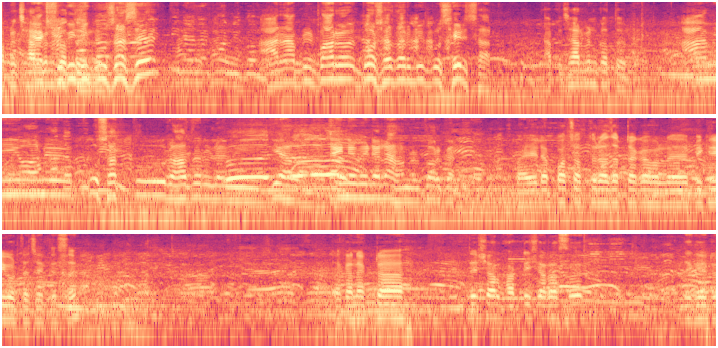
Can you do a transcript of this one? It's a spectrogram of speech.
আপনি ছাড়বেন কত? আছে? আর আপনি বারো দশ হাজার বিকো সের ছাড়। আপনি ছাড়বেন কত হলে আমি অনেক পঁচাত্তর হাজার হলে আমি দিয়ে হলাম। রাখানোর দরকার নেই। ভাই এটা পঁচাত্তর হাজার টাকা হলে বিক্রি করতে চাইতেছে। এখানে একটা দেশাল হাড্ডি সার আছে। দেখে এটা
